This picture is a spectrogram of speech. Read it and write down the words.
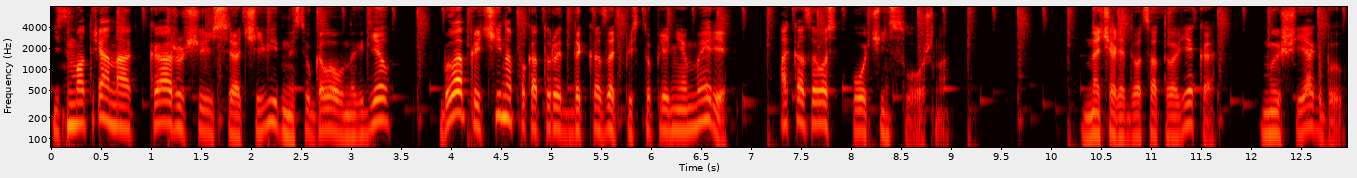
Несмотря на кажущуюся очевидность уголовных дел, была причина, по которой доказать преступление Мэри оказалось очень сложно. В начале 20 века мышьяк был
